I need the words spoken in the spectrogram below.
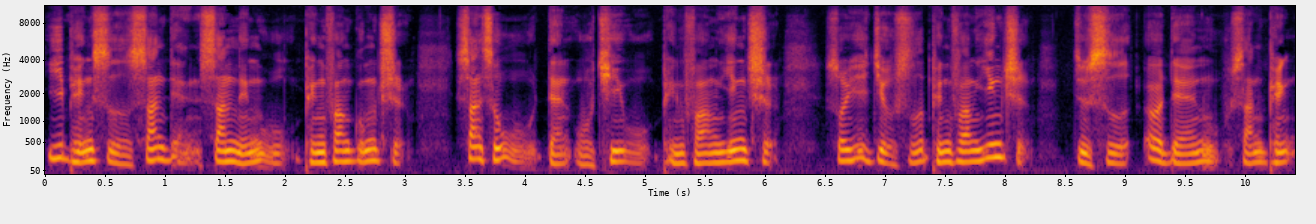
一坪是三点三零五平方公尺，三十五点五七五平方英尺，所以九十平方英尺就是二点五三坪。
